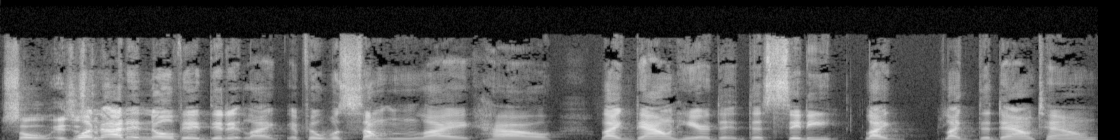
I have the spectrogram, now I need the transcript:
So it's just Well, the- no, I didn't know if they did it like if it was something like how like down here the the city like like the downtown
